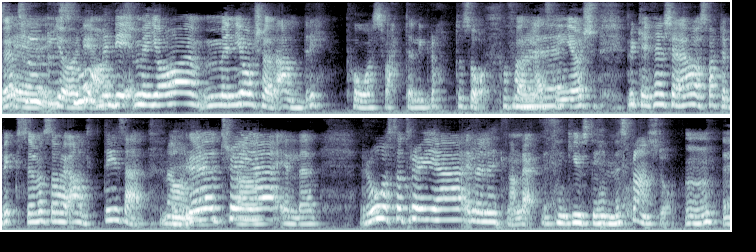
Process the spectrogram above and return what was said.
Jag tror du är gör smart. det. Men, det men, jag, men jag kör aldrig på svart eller grått och så på föreläsning. Nej. Jag brukar kanske ha svarta byxor men så har jag alltid så här röd tröja ja. eller rosa tröja eller liknande. Jag tänker just i hennes bransch då. Mm. Eh,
